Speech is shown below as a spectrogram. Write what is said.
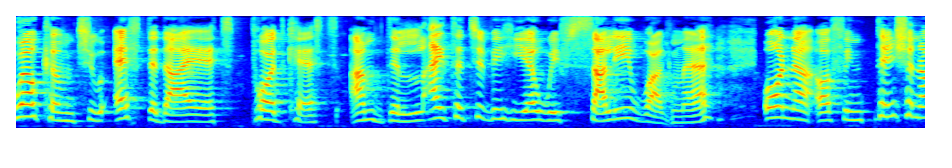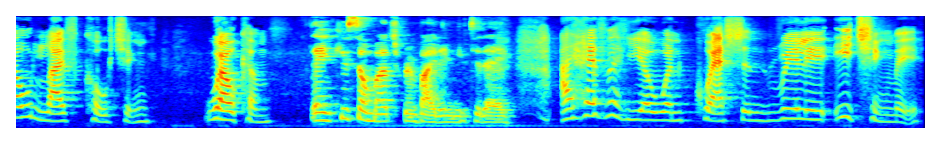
Welcome to F the Diet podcast. I'm delighted to be here with Sallie Wagner, owner of Intentional Life Coaching. Welcome. Thank you so much for inviting me today. I have here one question really itching me.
